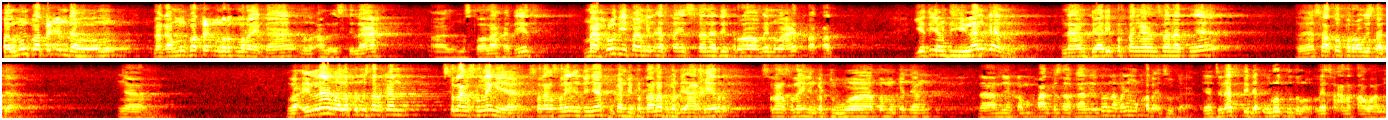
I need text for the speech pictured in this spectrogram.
Fal munqati' indahum, maka munqati' menurut mereka, menurut ahli istilah, al-mustalah hadis, ma hudifa min asna'is sanadih rawin wahid faqat. Yaitu yang dihilangkan nah dari pertengahan sanadnya nah, satu perawi saja. Nah. Wa illa walaupun misalkan selang-seling ya, selang-seling intinya bukan di pertama bukan di akhir, selang-seling yang kedua atau mungkin yang Nah, yang keempat misalkan itu namanya muqatta' juga. Yang jelas tidak urut gitu loh, laysa ala tawali.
